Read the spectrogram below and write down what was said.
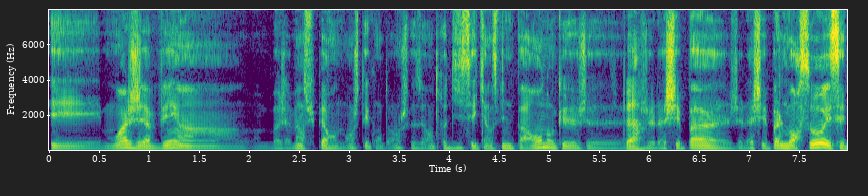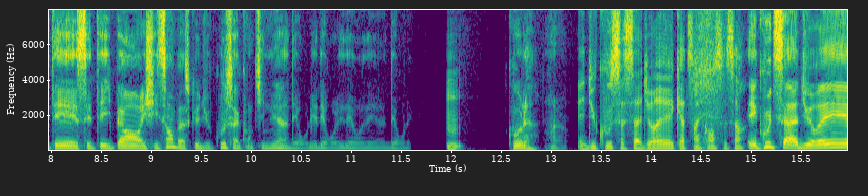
et moi, j'avais un, bah, j'avais un super rendement, j'étais content. Je faisais entre 10 et 15 films par an, donc euh, je, je lâchais pas, je lâchais pas le morceau et c'était, hyper enrichissant parce que du coup, ça continuait à dérouler, dérouler, dérouler, dérouler. Cool. Voilà. Et du coup, ça, ça a duré 4-5 ans, c'est ça? Écoute, ça a duré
